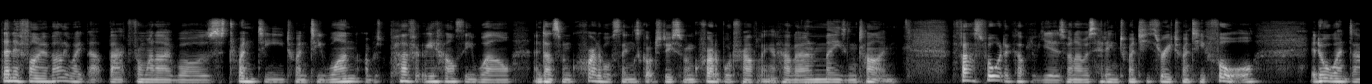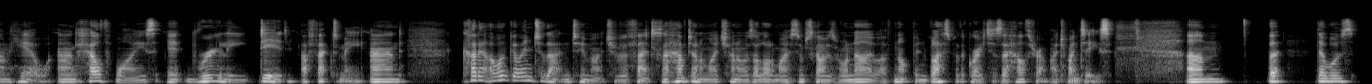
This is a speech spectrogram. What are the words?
Then if I evaluate that back from when I was 20, 21, I was perfectly healthy, well, and done some incredible things, got to do some incredible travelling and had an amazing time. Fast forward a couple of years when I was hitting 23, 24, it all went downhill and health-wise it really did affect me and cut it, I won't go into that in too much of effect because I have done on my channel as a lot of my subscribers will know I've not been blessed with the greatest of health throughout my 20s. Um, but there was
